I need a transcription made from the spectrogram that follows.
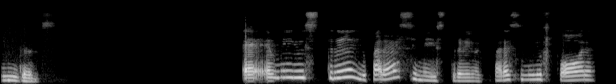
vingança. É, é, meio estranho, parece meio estranho, parece meio fora.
